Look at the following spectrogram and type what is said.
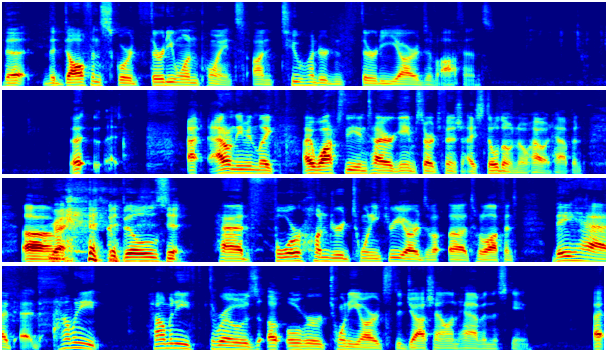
The the Dolphins scored 31 points on 230 yards of offense. Uh, I, I don't even like I watched the entire game start to finish. I still don't know how it happened. Um, right. the Bills yeah. had 423 yards of uh, total offense. They had uh, how many how many throws uh, over 20 yards did Josh Allen have in this game? I,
